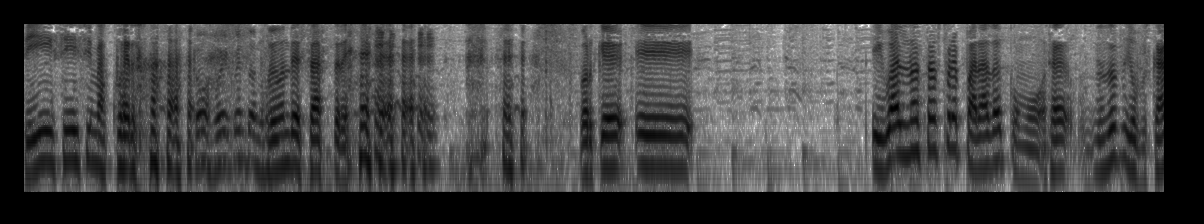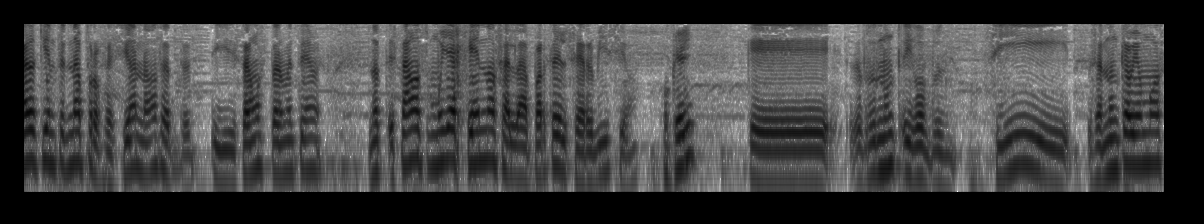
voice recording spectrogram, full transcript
Sí, sí, sí me acuerdo. ¿Cómo fue? Cuéntanos. Fue un desastre. Porque eh, igual no estás preparado como, o sea, nosotros digo, pues cada quien tiene una profesión, ¿no? O sea, te- y estamos totalmente, no, estamos muy ajenos a la parte del servicio. ¿Ok? Que pues, nunca, digo, pues sí, o sea, nunca habíamos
